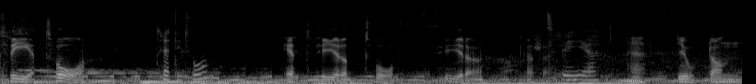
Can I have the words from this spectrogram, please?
3, 2, 32. 1, 4, 2, 4 kanske. Tre. Eh, 14,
